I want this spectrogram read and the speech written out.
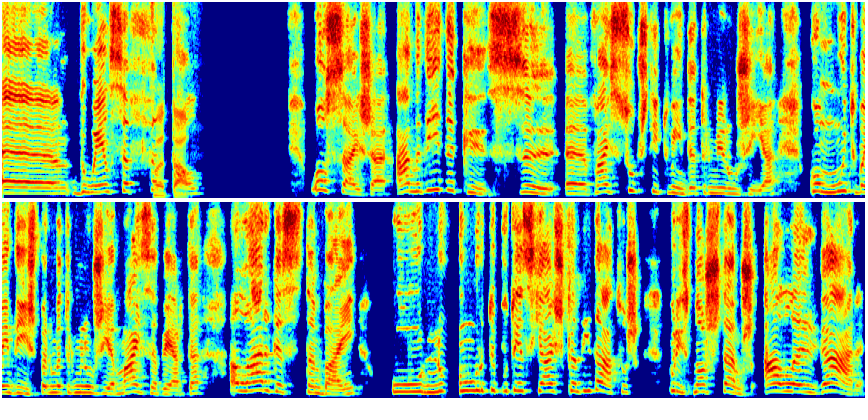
uh, doença fatal. fatal. Ou seja, à medida que se uh, vai substituindo a terminologia, como muito bem diz, para uma terminologia mais aberta, alarga-se também o número de potenciais candidatos. Por isso, nós estamos a alargar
